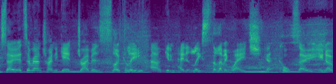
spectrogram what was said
So it's around trying to get drivers locally uh, getting paid at least the living wage. Yeah. Cool. So you know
